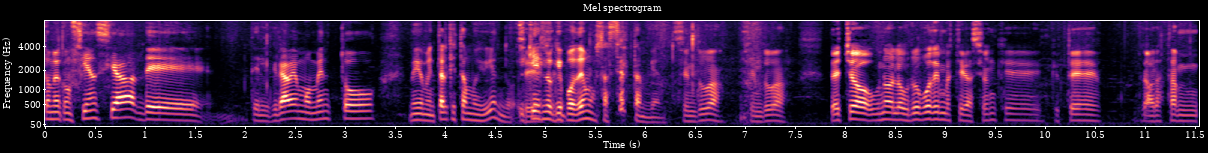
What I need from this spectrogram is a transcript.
tome conciencia de, del grave momento medioambiental que estamos viviendo y Sí, qué es lo sí. que podemos hacer también. Sin duda, sin duda. De hecho, uno de los grupos de investigación que, que ustedes ahora están,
